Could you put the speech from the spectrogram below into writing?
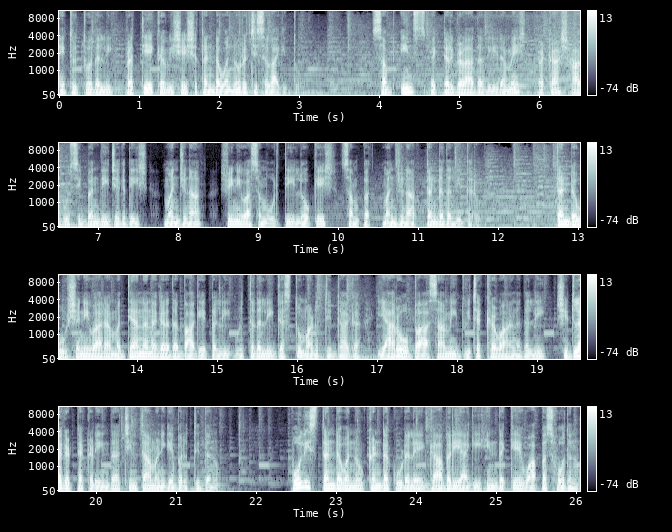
ನೇತೃತ್ವದಲ್ಲಿ ಪ್ರತ್ಯೇಕ ವಿಶೇಷ ತಂಡವನ್ನು ರಚಿಸಲಾಗಿತ್ತು. ಸಬ್ ಇನ್ಸ್ಪೆಕ್ಟರ್ಗಳಾದ ವಿ. ರಮೇಶ್, ಪ್ರಕಾಶ್ ಹಾಗೂ ಸಿಬ್ಬಂದಿ ಜಗದೀಶ್, ಮಂಜುನಾಥ್, ಶ್ರೀನಿವಾಸಮೂರ್ತಿ, ಲೋಕೇಶ್, ಸಂಪತ್, ಮಂಜುನಾಥ್ ತಂಡದಲ್ಲಿದ್ದರು. ತಂಡವು ಶನಿವಾರ ಮಧ್ಯಾಹ್ನ ನಗರದ ಬಾಗೇಪಲ್ಲಿ ವೃತ್ತದಲ್ಲಿ ಗಸ್ತು ಮಾಡುತ್ತಿದ್ದಾಗ ಯಾರೋ ಒಬ್ಬ ಅಸಾಮಿ ದ್ವಿಚಕ್ರ ವಾಹನದಲ್ಲಿ ಶಿಡ್ಲಘಟ್ಟ ಕಡೆಯಿಂದ ಚಿಂತಾಮಣಿಗೆ ಬರುತ್ತಿದ್ದನು. ಪೊಲೀಸ್ ತಂಡವನ್ನು ಕಂಡ ಕೂಡಲೇ ಗಾಬರಿಯಾಗಿ ಹಿಂದಕ್ಕೆ ವಾಪಸ್ ಹೋದನು.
